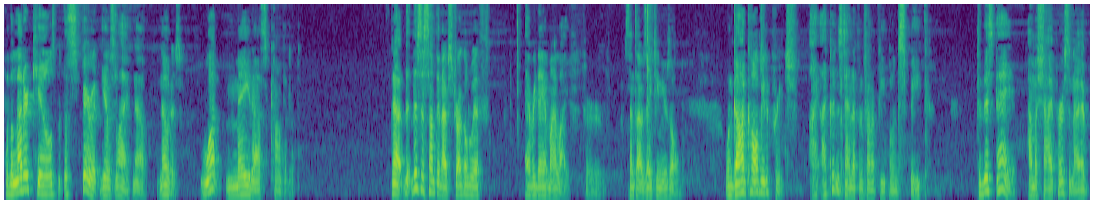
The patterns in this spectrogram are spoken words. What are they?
For the letter kills, but the Spirit gives life. Now, notice, what made us competent? Now, th- this is something I've struggled with every day of my life for since I was 18 years old. When God called me to preach, I, I couldn't stand up in front of people and speak. To this day, I'm a shy person. I have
